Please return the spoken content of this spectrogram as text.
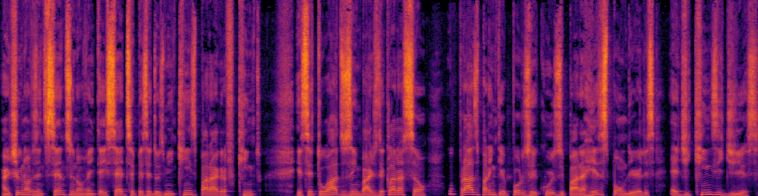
Artigo 997 CPC 2015, parágrafo 5 Excetuados os embargos de declaração, o prazo para interpor os recursos e para responder-lhes é de 15 dias.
